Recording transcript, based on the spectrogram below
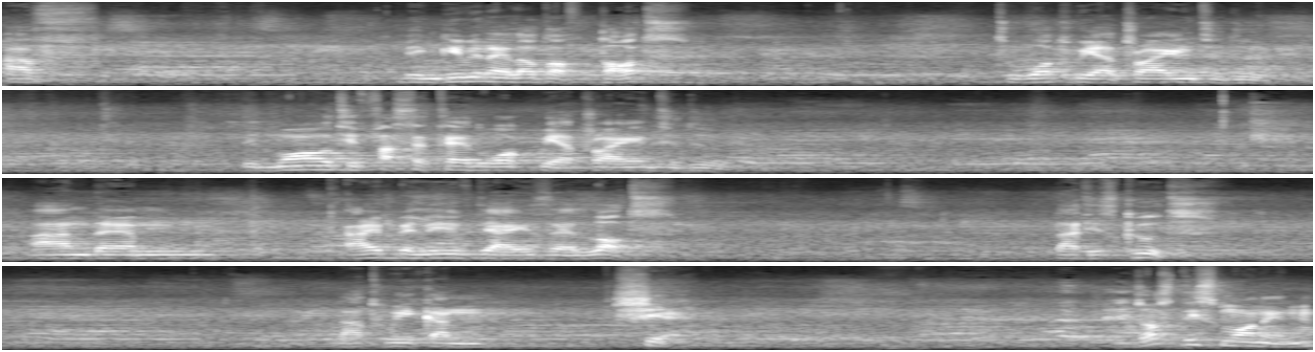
I've been giving a lot of thought to what we are trying to do, the multifaceted work we are trying to do. And um, I believe there is a lot that is good that we can share. Just this morning,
